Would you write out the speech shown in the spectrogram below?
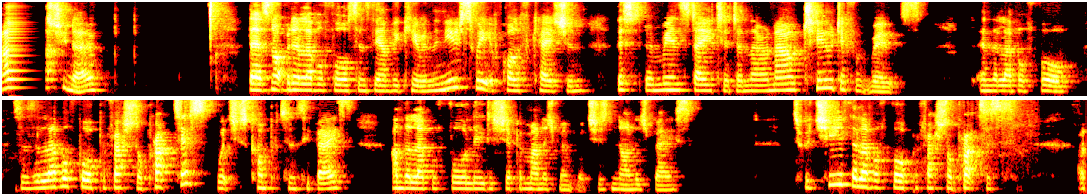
As you know, there's not been a level four since the NVQ. In the new suite of qualification, this has been reinstated, and there are now two different routes in the level four. So there's a level four professional practice, which is competency based, and the level four leadership and management, which is knowledge based. To achieve the level four professional practice uh,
